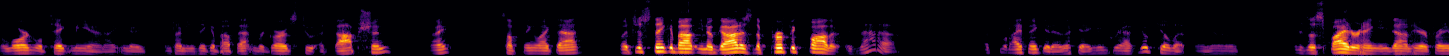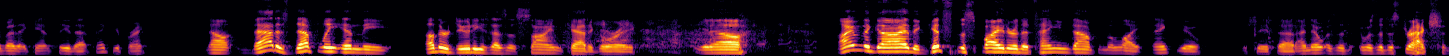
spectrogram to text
the Lord will take me in. I, you know, sometimes you think about that in regards to adoption, right? Something like that. But just think about, you know, God is the perfect Father. Is that a? That's what I think it is. Okay, go grab, go kill that thing. There's a spider hanging down here for anybody that can't see that. Thank you, Frank. Now that is definitely in the other duties as a sign category. you know, I'm the guy that gets the spider that's hanging down from the light. Thank you. Appreciate that. I know it was a it was a distraction.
